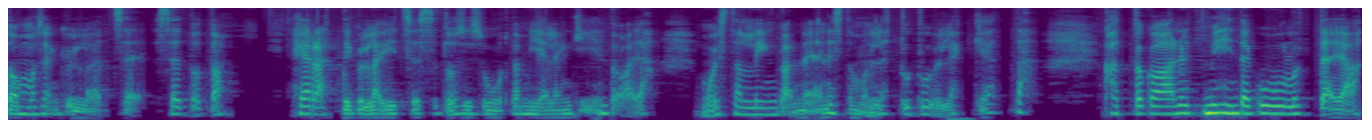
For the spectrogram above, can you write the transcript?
tommosen kyllä, että se, se tota, herätti kyllä itsessä tosi suurta mielenkiintoa ja muistan linkanneen sitä monille tutuillekin, että kattokaa nyt mihin te kuulutte ja,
